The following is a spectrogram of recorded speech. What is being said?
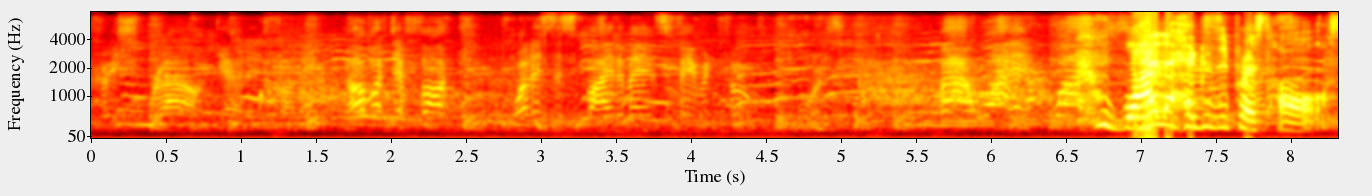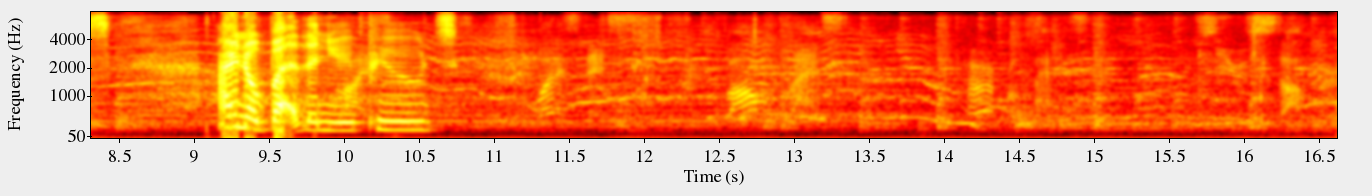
Chris Brown. Oh, what the fuck? What is the Spider-Man's favorite food? Wow, why, why? why the heck is he pressed horse? I know better than you, Poods. What is this? Bomb blast. Purple blast. Fuse stopper.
